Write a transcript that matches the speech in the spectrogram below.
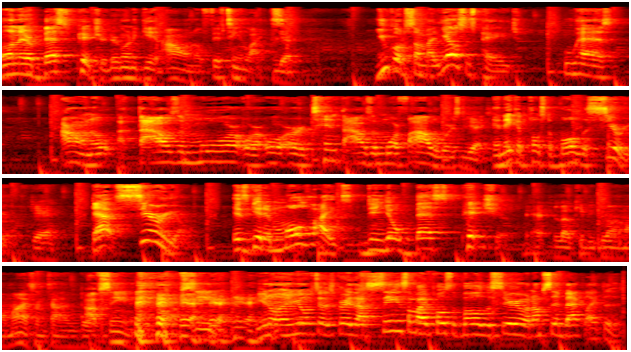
On their best picture, they're going to get, I don't know, 15 likes. Yep. You go to somebody else's page who has, I don't know, a thousand more or, or, or 10,000 more followers. Yes. And they can post a bowl of cereal. Yeah. That cereal is getting more likes than your best picture. That low key be blowing my mind sometimes. But I've seen it. I've seen it. You know, and you know what's crazy? I've seen somebody post a bowl of cereal and I'm sitting back like this.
